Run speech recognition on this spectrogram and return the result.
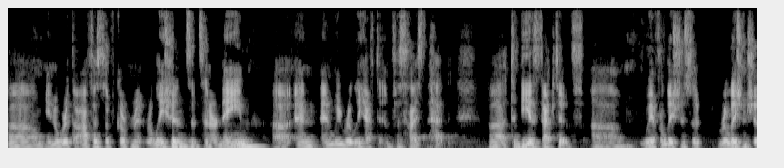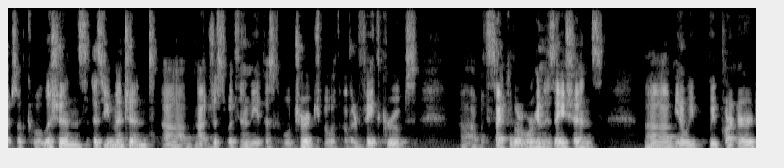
Um, you know, we're at the Office of Government Relations; it's in our name, uh, and and we really have to emphasize that. Uh, to be effective. Um, we have relationship, relationships with coalitions, as you mentioned, um, not just within the Episcopal Church, but with other faith groups, uh, with secular organizations. Um, you know, we, we partnered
